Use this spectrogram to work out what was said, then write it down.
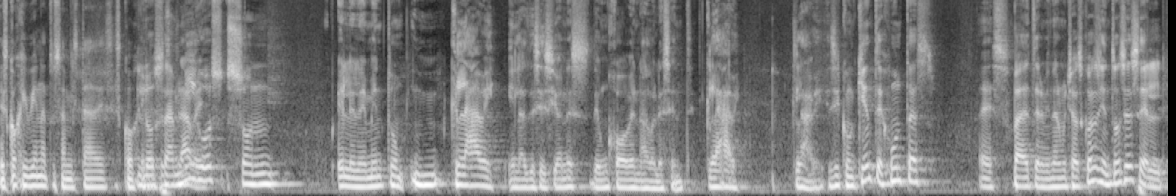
escoge bien a tus amistades, escoge. Los amigos son el elemento clave en las decisiones de un joven adolescente. Clave, clave. Es decir, con quién te juntas Eso. va a determinar muchas cosas. Y entonces el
